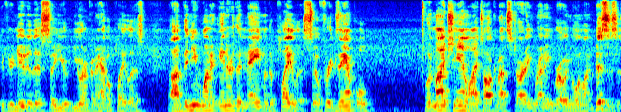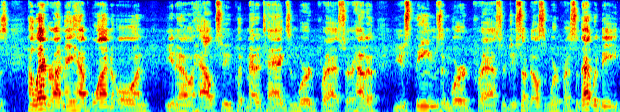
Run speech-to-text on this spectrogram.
if you're new to this so you, you aren't going to have a playlist. Uh, then you want to enter the name of the playlist. So for example on my channel I talk about starting running growing online businesses. However I may have one on you know how to put meta tags in WordPress or how to use themes in WordPress or do something else in WordPress. So that would be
